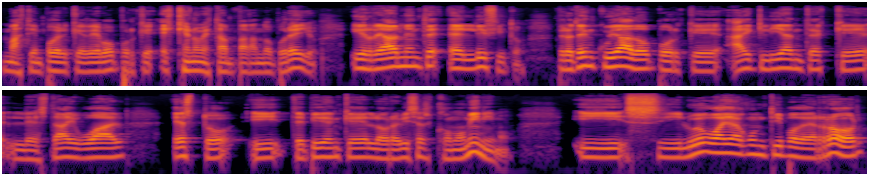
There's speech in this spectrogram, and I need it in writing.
más tiempo del que debo porque es que no me están pagando por ello. Y realmente es lícito. Pero ten cuidado porque hay clientes que les da igual esto y te piden que lo revises como mínimo. Y si luego hay algún tipo de error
